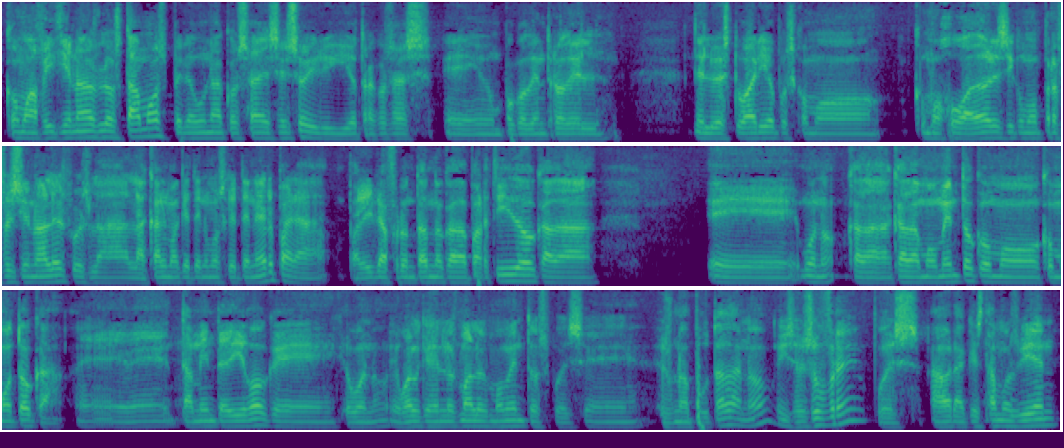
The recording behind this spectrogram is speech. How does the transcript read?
como aficionados lo estamos, pero una cosa es eso y, otra cosa es eh, un poco dentro del, del, vestuario, pues como, como jugadores y como profesionales, pues la, la calma que tenemos que tener para, para ir afrontando cada partido, cada, eh, bueno, cada, cada momento como, como toca. Eh, también te digo que, bueno, igual que en los malos momentos, pues eh, es una putada, ¿no? Y se sufre, pues ahora que estamos bien,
